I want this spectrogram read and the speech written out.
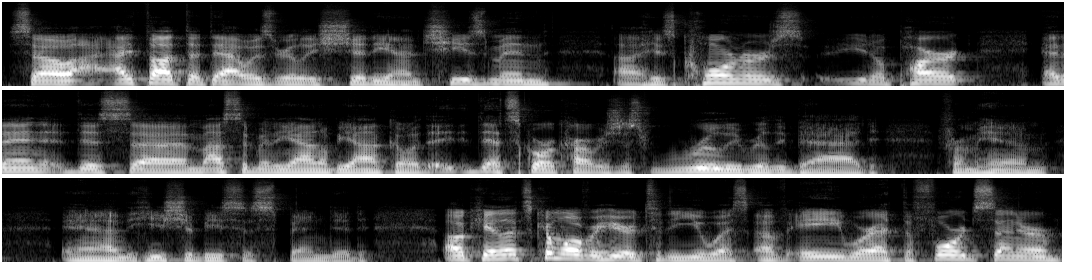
So I, I thought that that was really shitty on Cheeseman, uh, his corners, you know, part. And then this uh, Massimiliano Bianco, that scorecard was just really, really bad from him, and he should be suspended. Okay, let's come over here to the US of A. We're at the Ford Center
